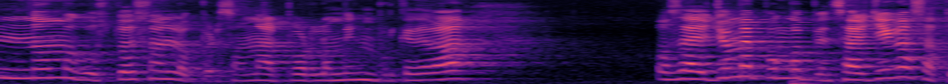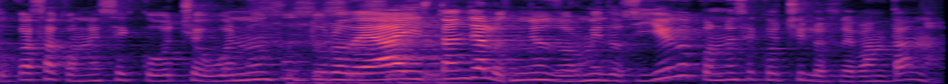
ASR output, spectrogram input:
no me gustó eso en lo personal, por lo mismo, porque de verdad o sea, yo me pongo a pensar, llegas a tu casa con ese coche o en un futuro de, ay, están ya los niños dormidos y llega con ese coche y los levantan.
